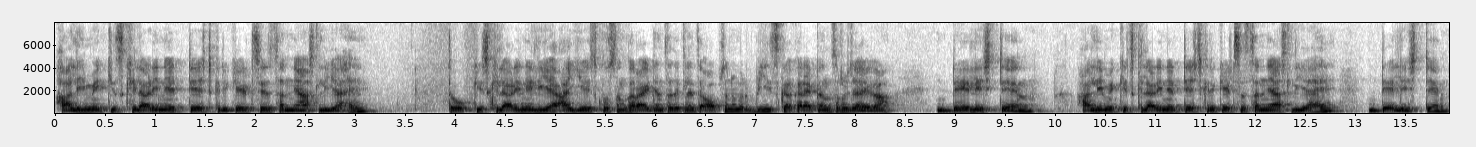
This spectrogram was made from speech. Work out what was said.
हाल ही में किस खिलाड़ी ने टेस्ट क्रिकेट से संन्यास लिया है? तो किस खिलाड़ी ने लिया आइए इस क्वेश्चन का राइट आंसर देख लेते हैं। ऑप्शन नंबर बीस का करेक्ट आंसर हो जाएगा। डेल स्टेन। हाल ही में किस खिलाड़ी ने टेस्ट क्रिकेट से संन्यास लिया है? डेल स्टेन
